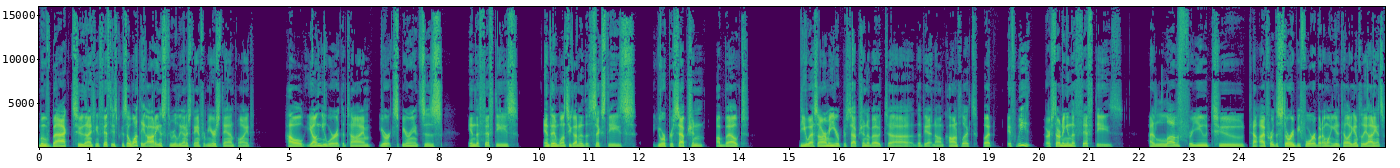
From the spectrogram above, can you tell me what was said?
move back to the 1950s because I want the audience to really understand from your standpoint how young you were at the time, your experiences in the 50s, and then once you got into the 60s, your perception about the U.S. Army, your perception about uh, the Vietnam conflict. But if we are starting in the 50s, I'd love for you to tell. I've heard the story before, but I want you to tell it again for the audience.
